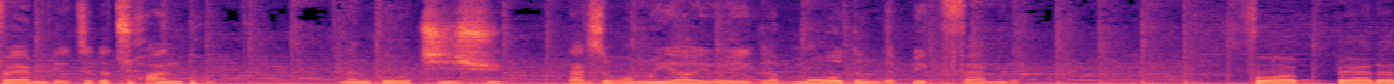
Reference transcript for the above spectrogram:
Family 这个传统能够继续，但是我们要有一个 modern 的 Big Family。 For better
